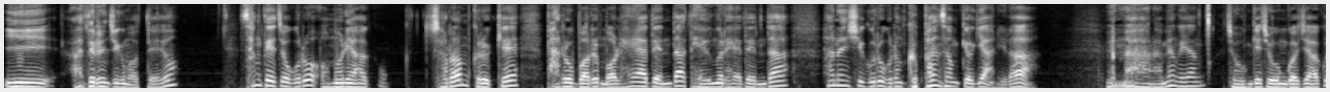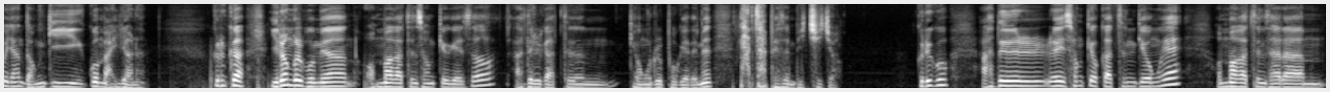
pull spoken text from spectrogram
이 아들은 지금 어때요? 상대적으로 어머니처럼 그렇게 바로바로 뭘 해야 된다, 대응을 해야 된다 하는 식으로 그런 급한 성격이 아니라 웬만하면 그냥 좋은 게 좋은 거지 하고 그냥 넘기고 말려는. 그러니까 이런 걸 보면 엄마 같은 성격에서 아들 같은 경우를 보게 되면 답답해서 미치죠. 그리고 아들의 성격 같은 경우에 엄마 같은 사람을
